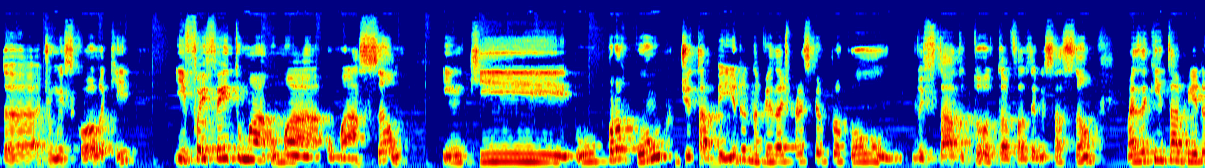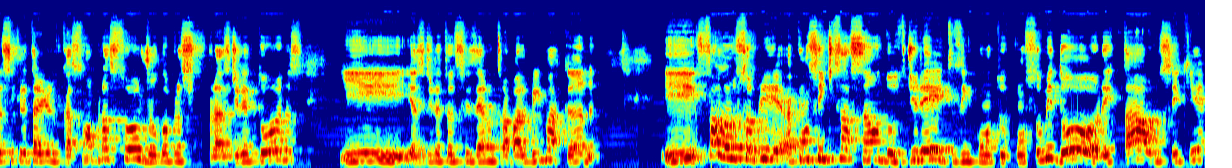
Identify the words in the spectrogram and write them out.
da, de uma escola aqui e foi feita uma, uma, uma ação em que o PROCON de Itabira, na verdade parece que era o PROCON do estado todo, estava fazendo essa ação, mas aqui em Itabira a Secretaria de Educação abraçou, jogou para as diretoras e, as diretoras fizeram um trabalho bem bacana. E falando sobre a conscientização dos direitos enquanto consumidor e tal, não sei o quê.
